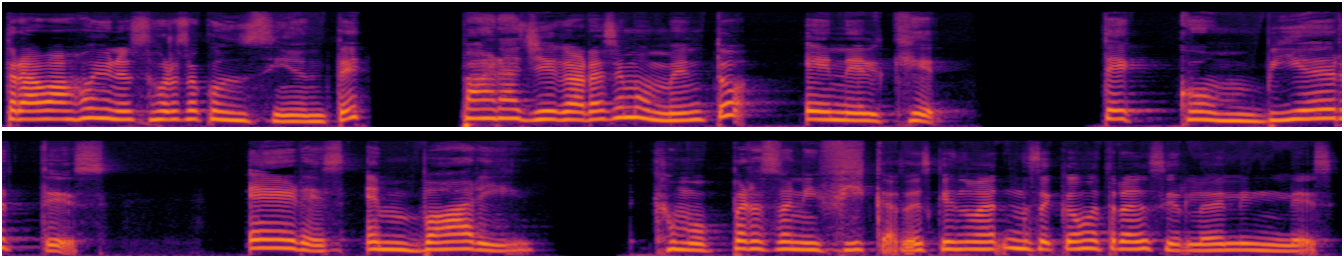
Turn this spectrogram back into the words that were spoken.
trabajo y un esfuerzo consciente para llegar a ese momento en el que te conviertes, eres, embody, como personificas, es que no, no sé cómo traducirlo del inglés,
